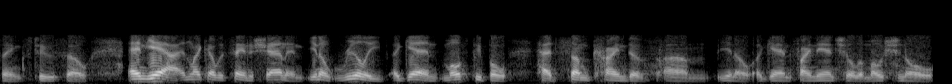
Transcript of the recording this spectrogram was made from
things too. So, and yeah, and like I was saying to Shannon, you know, really, again, most people had some kind of, um, you know, again, financial, emotional,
